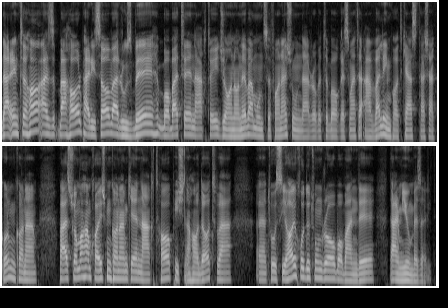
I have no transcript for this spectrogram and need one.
در انتها از بهار پریسا و روزبه بابت نقدهای جانانه و منصفانهشون در رابطه با قسمت اول این پادکست تشکر می‌کنم. و از شما هم خواهش می‌کنم که نقدها، پیشنهادات و توصیه های خودتون رو با بنده در میون بذارید.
